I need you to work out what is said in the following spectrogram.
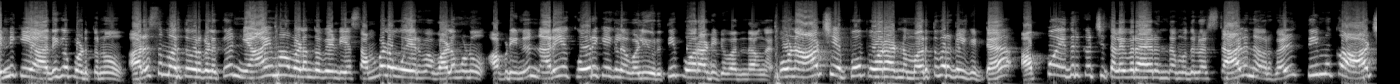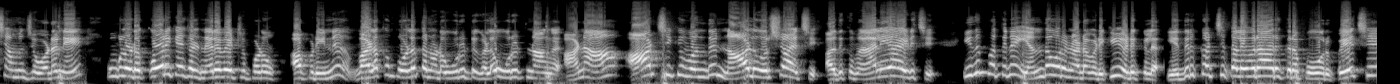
எண்ணிக்கையை அதிகப்படுத்தணும். அரசு மருத்துவர்களுக்கு நியாயமா வழங்க வேண்டிய சம்பள உயர்வை வழங்கணும் அப்படின்னு நிறைய கோரிக்கைகளை வலியுறுத்தி போராடிட்டு வந்தாங்க. போன ஆட்சி எப்போ போராடின மருத்துவர்கள் கிட்ட அப்போ எதிர்க்கட்சி தலைவரா இருந்த முதல்வர் ஸ்டாலின் அவர்கள் திமுக ஆட்சி அமைஞ்ச உடனே உங்களோட கோரிக்கைகள் நிறைவேற்றப்படும் அப்படின்னு வழக்கம் போல தன்னோட உருட்டுகளை உருட்டுனாங்க. ஆனா ஆட்சிக்கு வந்து நாலு வருஷம் ஆச்சு. அதுக்கு மேலேயே ஆயிடுச்சு. இது பத்தின எந்த ஒரு நடவடிக்கையும் எடுக்கல. எதிர்க்கட்சி தலைவரா இருக்கிறப்போ ஒரு பேச்சு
